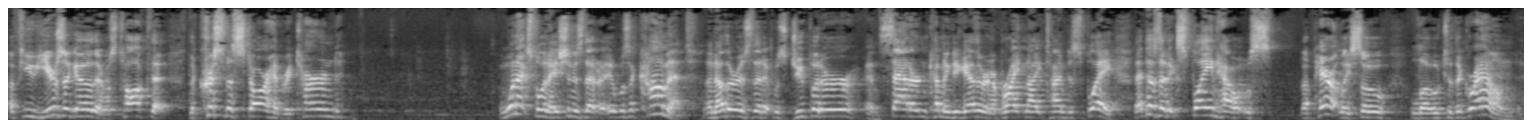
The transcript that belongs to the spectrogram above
a few years ago there was talk that the Christmas star had returned. One explanation is that it was a comet. Another is that it was Jupiter and Saturn coming together in a bright nighttime display. That doesn't explain how it was apparently so low to the ground.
